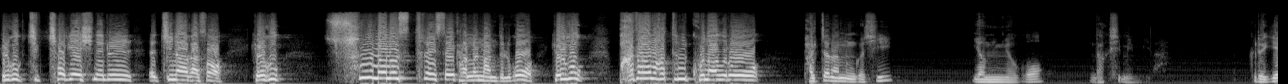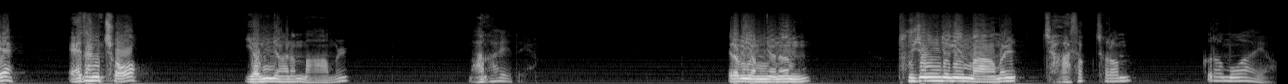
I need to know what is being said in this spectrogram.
결국 집착의 시내를 지나가서 결국 수많은 스트레스의 강을 만들고 결국 바다와 같은 고난으로 발전하는 것이 염려고 낙심입니다. 그러기에 애당초 염려하는 마음을 막아야 돼요. 여러분 염려는 부정적인 마음을 자석처럼 끌어모아요.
